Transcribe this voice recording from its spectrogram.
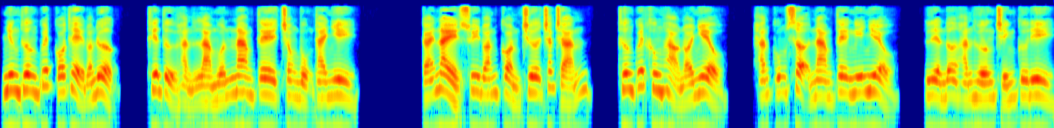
Nhưng thương quyết có thể đoán được, thiên tử hẳn là muốn nam tê trong bụng thai nhi. Cái này suy đoán còn chưa chắc chắn, thương quyết không hảo nói nhiều, hắn cũng sợ nam tê nghĩ nhiều, liền đỡ hắn hướng chính cư đi.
